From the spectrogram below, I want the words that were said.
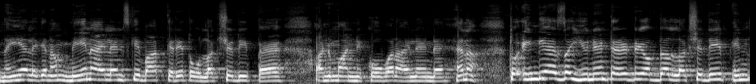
नहीं है, लेकिन हम मेन आइलैंड्स की बात करें तो लक्षद्वीप है, अंडमान निकोबार आइलैंड है है ना? तो India is the union territory of the Lakshadweep in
